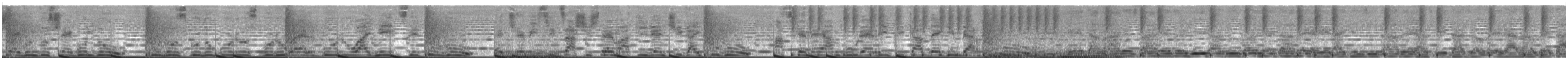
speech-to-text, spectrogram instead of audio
segundu, segundu. Guduz, gudu, buruz, buru, el buru Ainitz ditugu. Etxe bizitza sistemak irentxi gaitugu. Azkenean gure erritik alde egin behar dugu. Eta barez bare begiratu eta bera Ikin zutabe azkitako bera dauketa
